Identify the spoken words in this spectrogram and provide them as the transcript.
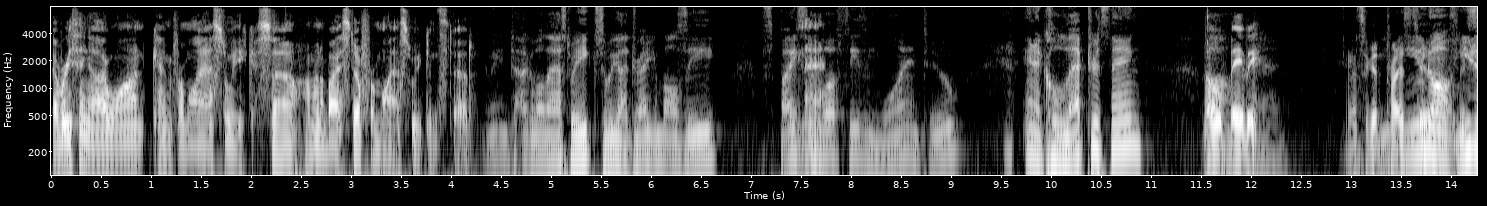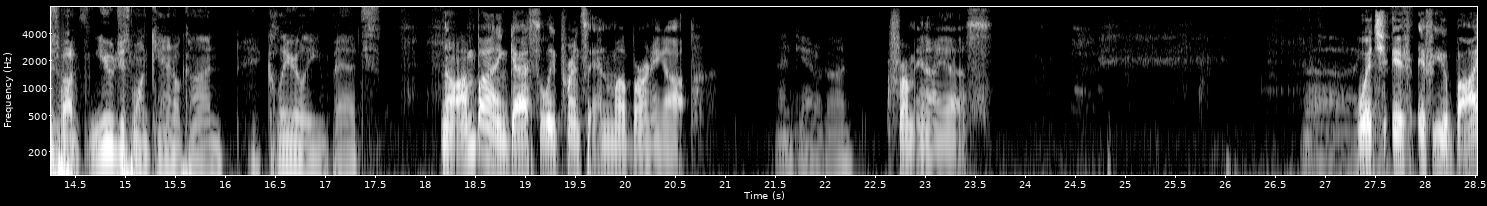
everything I want came from last week, so I'm going to buy stuff from last week instead. we didn't talk about last week, so we got Dragon Ball Z, Spicy Nah. Wolf season one and two, and a collector thing. Oh, baby. man. That's a good price You too. know, you just bucks. want you just want Kanokon, clearly, pets No, I'm buying Ghastly Prince Enma Burning Up and Kanokon. from NIS. Uh, Which, yes. if if you buy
